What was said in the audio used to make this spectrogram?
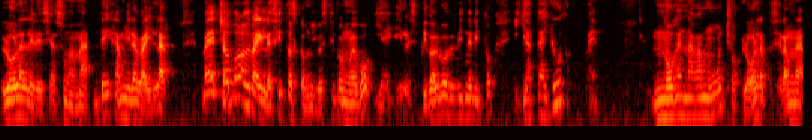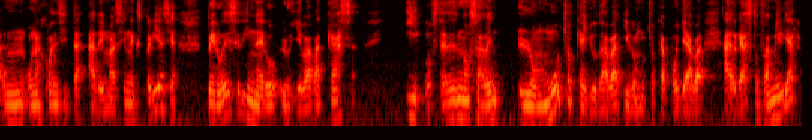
Lola le decía a su mamá, déjame ir a bailar. Me he hecho dos bailecitos con mi vestido nuevo y, les pido algo de dinerito y ya te ayudo. Bueno, no ganaba mucho. Lola, pues era una, un, una jovencita, además sin experiencia, pero ese dinero lo llevaba a casa. Y ustedes no saben lo mucho que ayudaba y lo mucho que apoyaba al gasto familiar.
